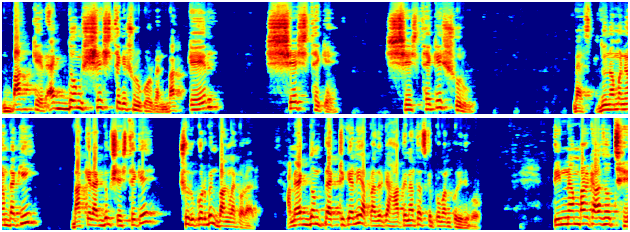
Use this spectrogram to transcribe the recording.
বাক্যের একদম শেষ থেকে শুরু করবেন। বাক্যের শেষ থেকে শেষ থেকে শুরু। ব্যাস, দুই নম্বর নিয়মটা কি? বাক্যের একদম শেষ থেকে শুরু করবেন বাংলা করার। আমি একদম প্র্যাকটিক্যালি আপনাদেরকে হাতে নাতে আজকে প্রমাণ করে দিব। তিন নাম্বার কাজ হচ্ছে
